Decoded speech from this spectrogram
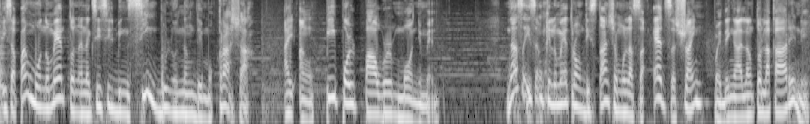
Isa pang monumento na nagsisilbing simbolo ng demokrasya ay ang People Power Monument. Nasa isang kilometro ang distansya mula sa EDSA Shrine, pwede nga lang tulakarin eh.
